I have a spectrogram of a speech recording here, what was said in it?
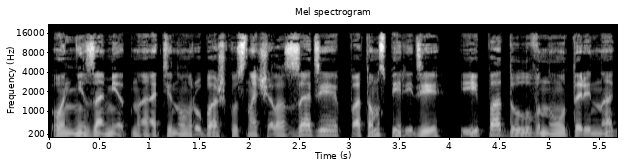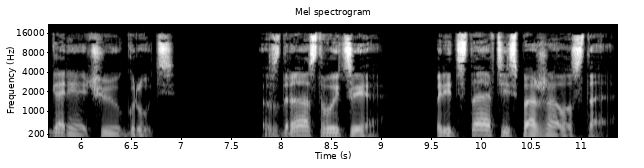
Он незаметно оттянул рубашку сначала сзади, потом спереди и подул внутрь на горячую грудь. «Здравствуйте! Представьтесь, пожалуйста!»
